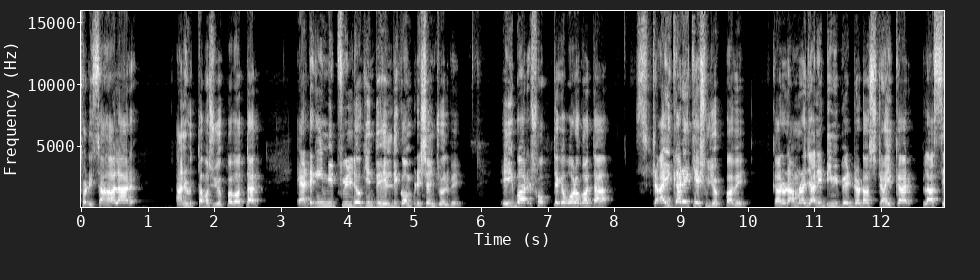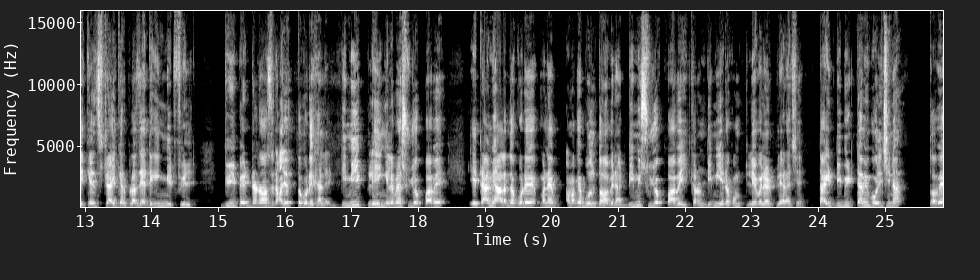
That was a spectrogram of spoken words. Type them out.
সরি সাহাল আর আনিরুদ্ধ থাপা সুযোগ পাবে। অর্থাৎ অ্যাটাকিং মিডফিল্ডেও কিন্তু হেলদি কম্পিটিশন চলবে। এইবার সব থেকে বড় কথা স্ট্রাইকারে কে সুযোগ পাবে? কারণ আমরা জানি Dimi Petratos striker plus second striker plus attacking midfield Dimi Petratos রাজত্ব করে খেলে। ডিমি প্লেয়িং ইলেভেনে সুযোগ পাবে, এটা আমি আলাদা করে মানে আমাকে বলতে হবে না। ডিমি সুযোগ পাবেই, কারণ ডিমি এরকম লেভেলের প্লেয়ার আছে। তাই ডিবিরটা আমি বলছি না, তবে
